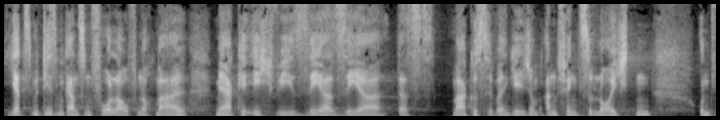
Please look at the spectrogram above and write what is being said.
jetzt mit diesem ganzen Vorlauf nochmal merke ich, wie sehr, sehr das Markus-Evangelium anfängt zu leuchten und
